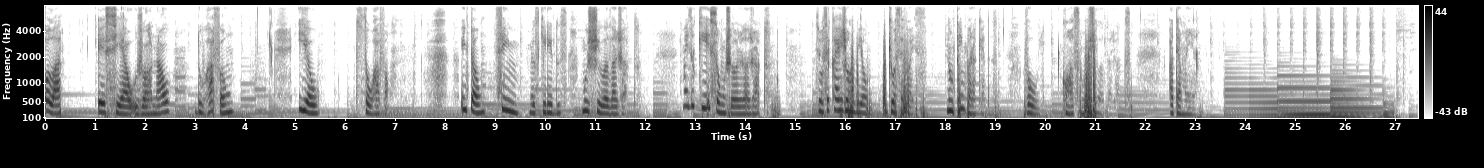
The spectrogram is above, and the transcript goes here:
Olá, esse é o Jornal do Rafão e eu sou o Rafão. Então, sim, meus queridos, mochilas a jato. Mas o que são mochilas a jato? Se você cair de um avião, o que você faz? Não tem paraquedas. Voe com as mochilas a jato. Até amanhã.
